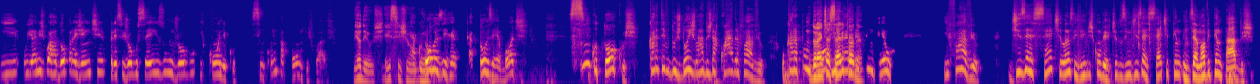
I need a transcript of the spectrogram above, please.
E o Yannis guardou pra gente, pra esse jogo 6, um jogo icônico. 50 pontos, Flávio. Meu Deus, esse jogo. 14, re... 14 rebotes, 5 tocos. O cara teve dos dois lados da quadra, Flávio. O cara pontuou Durante a série toda. Defendeu. E Flávio, 17 lances livres convertidos em 17 ten... 19 tentados.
